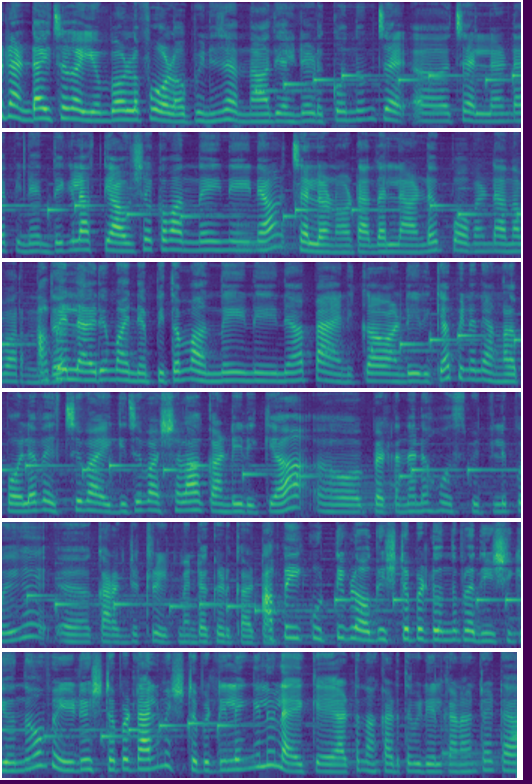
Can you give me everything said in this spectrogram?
ഞങ്ങൾക്ക് രണ്ടാഴ്ച കഴിയുമ്പോൾ ഉള്ള ഫോളോ അപ്പിന് ചെന്നാൽ മതി. അതിന്റെ ഇടയ്ക്കൊന്നും ചെ- ചെല്ലണ്ട. പിന്നെ എന്തെങ്കിലും അത്യാവശ്യമൊക്കെ വന്നു കഴിഞ്ഞ് കഴിഞ്ഞാൽ ചെല്ലണം കേട്ടോ. അതല്ലാണ്ട് പോവണ്ടെന്നാ പറഞ്ഞത്. അപ്പോൾ എല്ലാവരും മഞ്ഞപ്പിത്തം വന്നു കഴിഞ്ഞ് കഴിഞ്ഞാൽ പാനിക് ആവാണ്ടിരിക്കുക പിന്നെ ഞങ്ങളെപ്പോലെ വെച്ച് വൈകിച്ച് വഷളാക്കാണ്ടിരിക്കുക പെട്ടെന്ന് തന്നെ ഹോസ്പിറ്റലിൽ പോയി കറക്റ്റ് ട്രീറ്റ്മെന്റ് ഒക്കെ എടുക്കാം കേട്ടോ. അപ്പോൾ ഈ കുട്ടി വ്ലോഗ് ഇഷ്ടപ്പെട്ടു എന്ന് പ്രതീക്ഷിക്കുന്നു. വീഡിയോ ഇഷ്ടപ്പെട്ടാലും ഇഷ്ടപ്പെട്ടില്ലെങ്കിലും ലൈക്ക് ചെയ്യാട്ടെ. നമുക്ക് അടുത്ത വീഡിയോയിൽ കാണാം. ടാറ്റാ.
